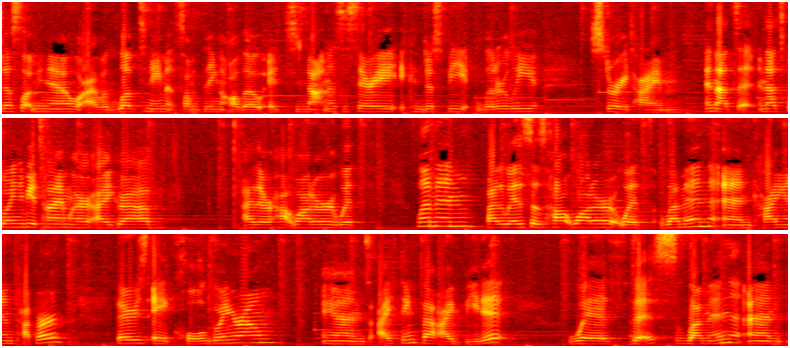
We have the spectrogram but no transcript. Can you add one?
just let me know. I would love to name it something, although it's not necessary. It can just be literally story time, and that's it. And that's going to be a time where I grab either hot water with lemon. By the way, this is hot water with lemon and cayenne pepper. There's a cold going around and I think that I beat it with this lemon and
